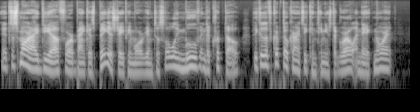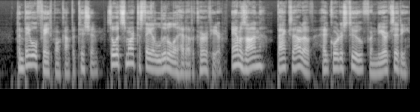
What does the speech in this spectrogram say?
It's a smart idea for a bank as big as JP Morgan to slowly move into crypto because if cryptocurrency continues to grow and they ignore it, then they will face more competition. So it's smart to stay a little ahead of the curve here. Amazon backs out of Headquarters 2 for New York City.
